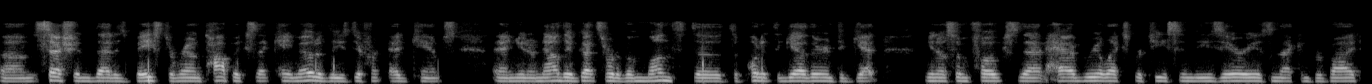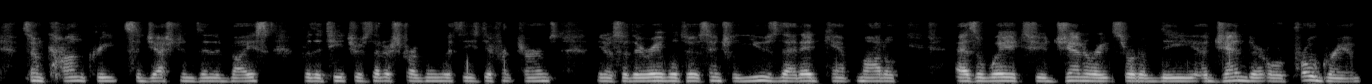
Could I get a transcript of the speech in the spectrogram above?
um, session that is based around topics that came out of these different ed camps. And you know now they've got sort of a month to to put it together and to get you know some folks that have real expertise in these areas and that can provide some concrete suggestions and advice for the teachers that are struggling with these different terms. You know so they're able to essentially use that ed camp model as a way to generate sort of the agenda or program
